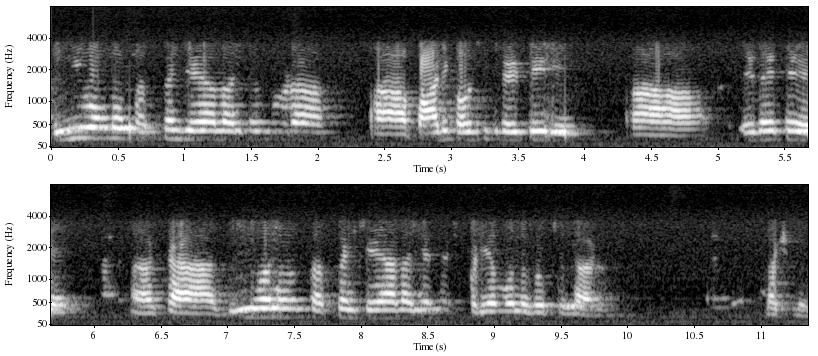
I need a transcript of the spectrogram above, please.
డిఈఓను సస్పెండ్ చేయాలంటే కూడా ఆ, పాడి కౌశిక్ రెడ్డి ఆ, ఏదైతే డిఈఓను సస్పెండ్ చేయాలని చెప్పేసి పడియ ముందు కూర్చున్నాడు. Lakshmi.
